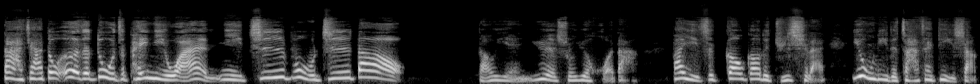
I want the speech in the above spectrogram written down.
大家都饿着肚子陪你玩，你知不知道？导演越说越火大，把椅子高高的举起来，用力的砸在地上。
